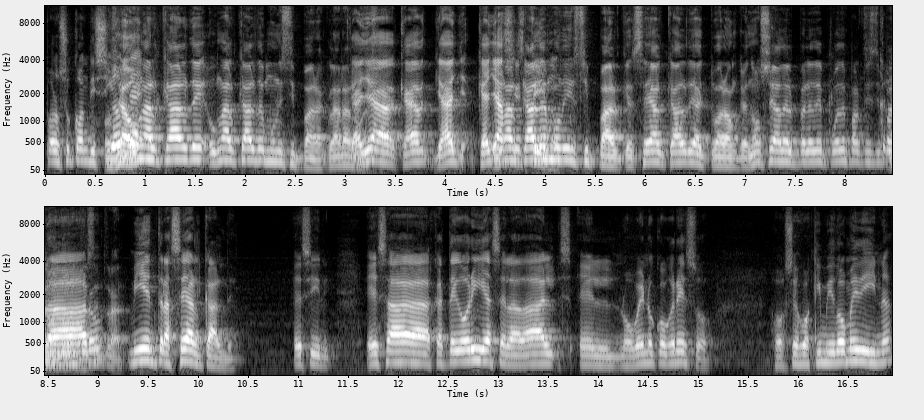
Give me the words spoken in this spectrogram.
por su condición O sea, un alcalde, un alcalde municipal, aclara. Que haya, que haya, que haya Un alcalde municipal que sea alcalde actual, aunque no sea del PLD, puede participar en la central. mientras sea alcalde. Es decir, esa categoría se la da el, noveno congreso José Joaquín Midó Medina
